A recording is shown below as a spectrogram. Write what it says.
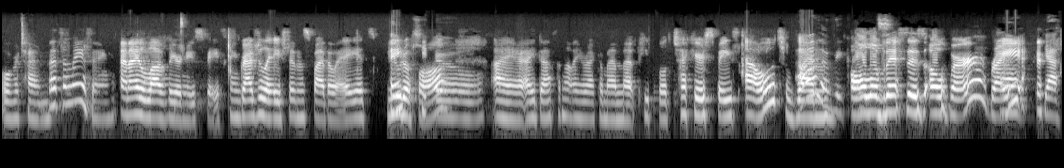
Over time. That's amazing. And I love your new space. Congratulations, by the way. It's beautiful. I, I, definitely recommend that people check your space out oh, when oh, all of this is over, right? Oh, yes.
